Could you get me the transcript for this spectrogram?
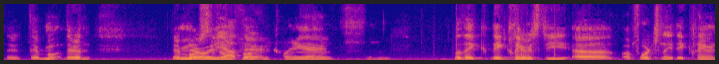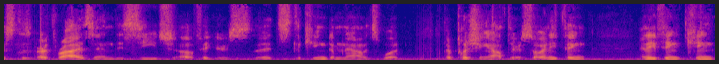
they're they're mo- they're they're they're always mostly on out there. fucking clearance. and- Well, they they clearance the uh, unfortunately they clearance the Earthrise and the Siege uh, figures. It's the Kingdom now. It's what they're pushing out there. So anything, anything King,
